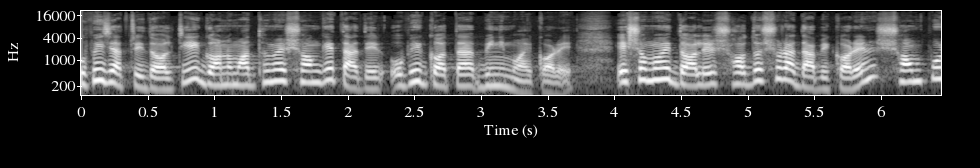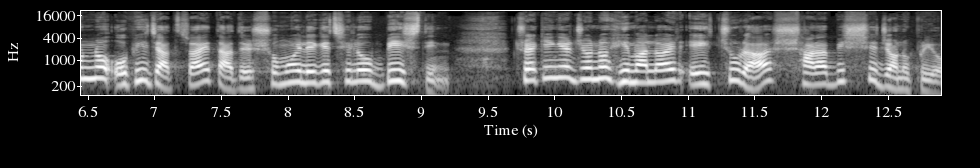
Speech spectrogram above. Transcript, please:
অভিযাত্রী দলটি গণমাধ্যমের সঙ্গে তাদের অভিজ্ঞতা বিনিময় করে। এ সময় দলের সদস্যরা দাবি করেন, সম্পূর্ণ অভিযাত্রায় তাদের সময় লেগেছিল বিশ দিন। ট্রেকিংয়ের জন্য হিমালয়ের এই চূড়া সারা বিশ্বে জনপ্রিয়।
